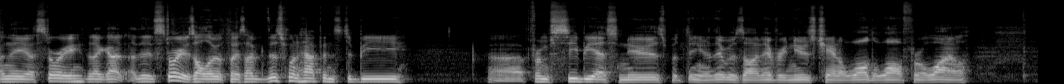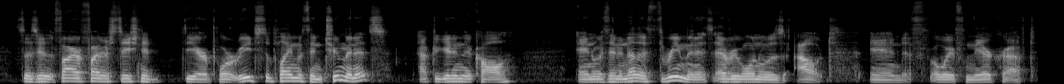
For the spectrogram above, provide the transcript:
on the uh, story that I got. The story is all over the place. I've, this one happens to be uh, from CBS News, but you know it was on every news channel, wall to wall for a while. It says here that firefighters stationed at the airport reached the plane within two minutes after getting their call, and within another three minutes, everyone was out and away from the aircraft,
